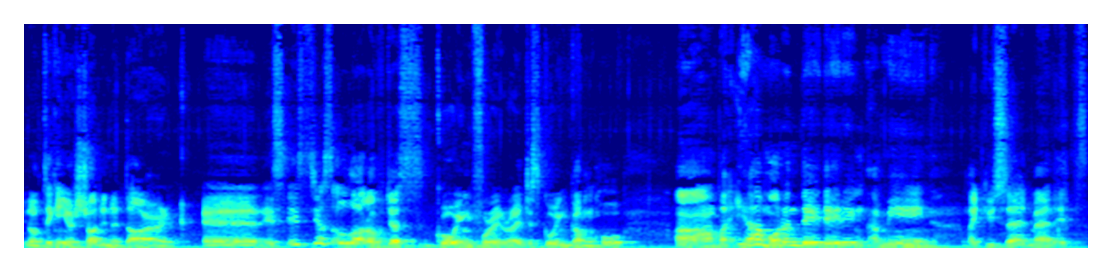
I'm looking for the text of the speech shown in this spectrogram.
you know, taking your shot in the dark. And it's, it's just a lot of just going for it, right? Just going gung ho. Uh, but yeah, modern day dating, I mean, like you said, man, it's.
